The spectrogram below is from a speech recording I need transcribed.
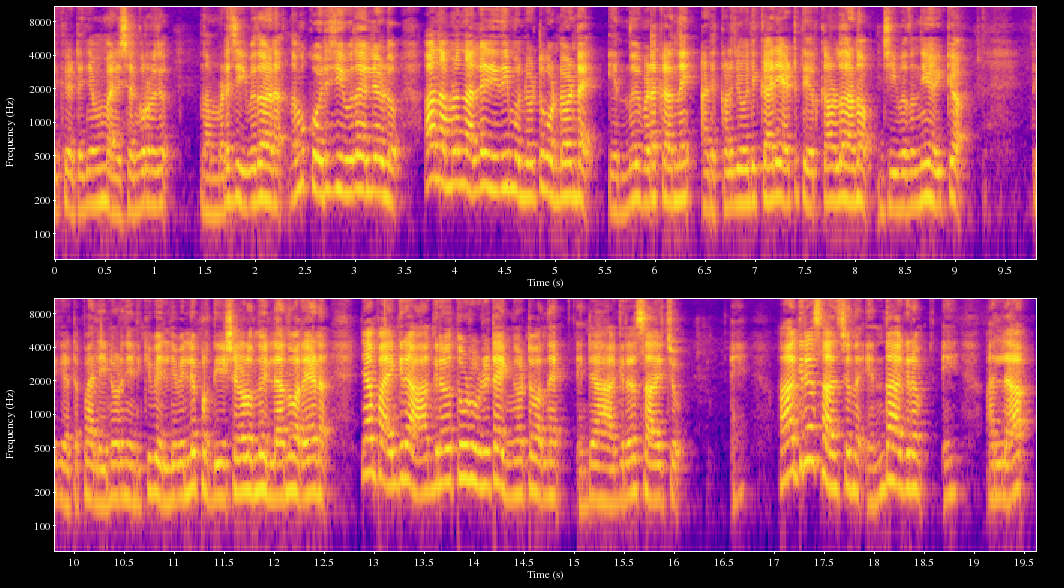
ഇത് കേട്ട് ഞാൻ മനുഷ്യങ്കർ പറഞ്ഞു നമ്മുടെ ജീവിതമാണ്. നമുക്ക് ഒരു ജീവിതമല്ലേ ഉള്ളൂ. ആ നമ്മൾ നല്ല രീതിയിൽ മുന്നോട്ട് കൊണ്ടുപോകണ്ടേ? എന്നും ഇവിടെ കിടന്ന് അടുക്കള ജോലിക്കാരിയായിട്ട് തീർക്കാനുള്ളതാണോ? ജീവിതം എന്ന് ചോദിക്കുക. ഇത് കേട്ടപ്പോൾ അലീന പറഞ്ഞു എനിക്ക് വലിയ വലിയ പ്രതീക്ഷകളൊന്നും ഇല്ലാന്ന് പറയാണ്. ഞാൻ ഭയങ്കര ആഗ്രഹത്തോട് കൂടിയിട്ടാണ് ഇങ്ങോട്ട് വന്നേ. എന്റെ ആഗ്രഹം സാധിച്ചു. ഏ ആഗ്രഹം സാധിച്ചെന്ന്? എന്താഗ്രഹം? ഏ അല്ല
